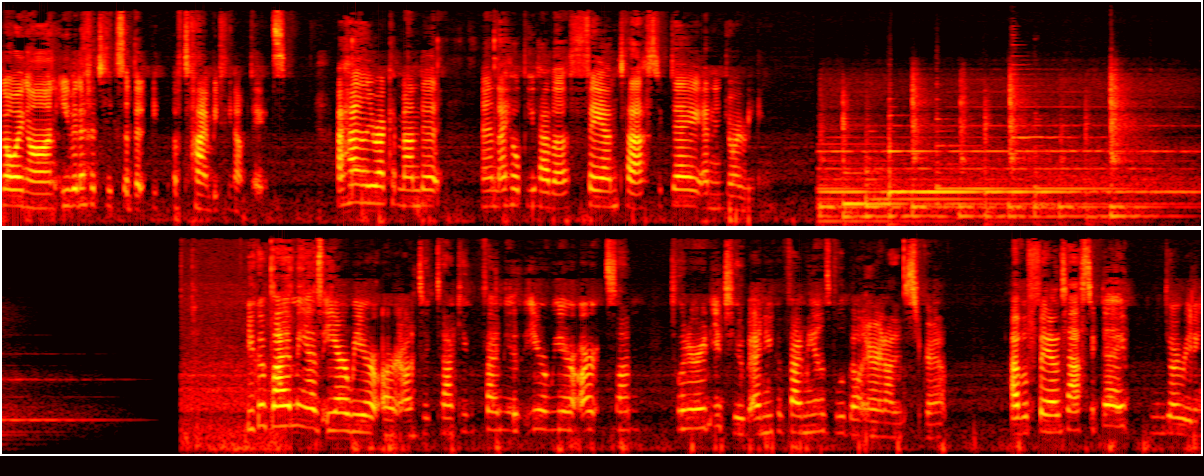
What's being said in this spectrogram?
going on, even if it takes a bit of time between updates. I highly recommend it, and I hope you have a fantastic day and enjoy reading. You can find me as ERWeir Art on TikTok. You can find me as ERWeir Arts on Twitter and YouTube, and you can find me as Bluebell Aaron on Instagram. Have a fantastic day. And enjoy reading.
